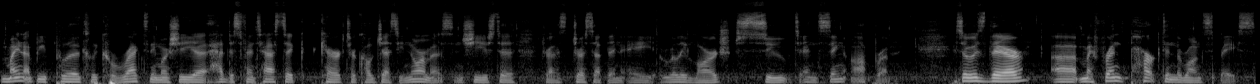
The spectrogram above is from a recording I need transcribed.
might not be politically correct anymore. She uh, had this fantastic character called Jesse Normus, and she used to dress, dress up in a really large suit and sing opera. So I was there. Uh, my friend parked in the wrong space.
